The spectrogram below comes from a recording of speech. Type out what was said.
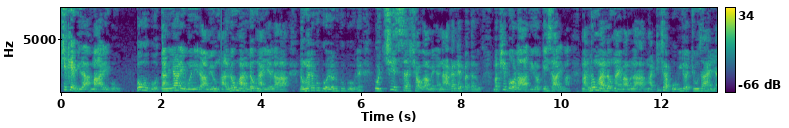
ဖြစ်ခဲ့ပြီးသားအမှားတွေကိုကိုယ့်ကိုယ်ကိုတန်ရတွေဝင်နေတာမျိုးငါလုံးမလုံးနိုင်ရဲ့လားလုပ်ငန်းတစ်ခုကိုအလုပ်တစ်ခုကိုလည်းကိုချစ်ဆက်လျှောက်ရမယ်အနာဂတ်နဲ့ပတ်သက်လို့မဖြစ်ပေါ်လာသေးသောကိစ္စတွေမှာငါလုံးမလုံးနိုင်ပါမလားငါတိကျပို့ပြီးတော့စူးစမ်းရင်ရ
